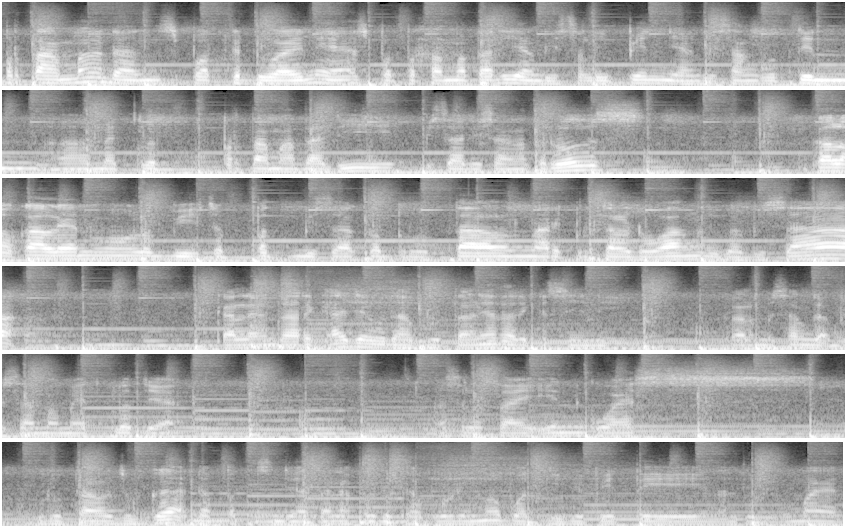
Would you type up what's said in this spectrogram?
pertama dan spot kedua ini ya spot pertama tadi yang diselipin yang disangkutin uh, pertama tadi bisa di sana terus. Kalau kalian mau lebih cepet bisa ke brutal narik brutal doang juga bisa. Kalian tarik aja udah brutalnya tarik ke sini. Kalau misal nggak bisa sama ya selesaiin quest brutal juga dapat senjata level 35 buat GBPT nanti lumayan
